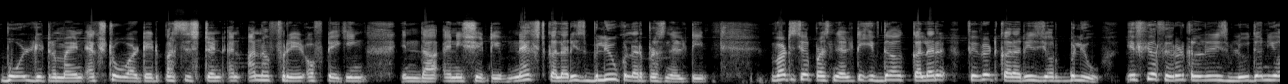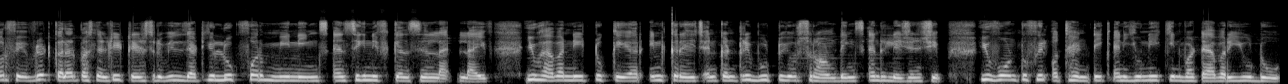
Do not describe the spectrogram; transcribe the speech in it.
bold determined extroverted persistent and unafraid of taking in the initiative. Next color is blue color personality. What is your personality? If the color favorite color is your blue. If your favorite color is blue then your favorite color personality traits reveal that you look for meanings and significance in li- life. You have a need to care encourage and contribute to your surroundings and relationship. You want to feel authentic and unique in whatever you do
